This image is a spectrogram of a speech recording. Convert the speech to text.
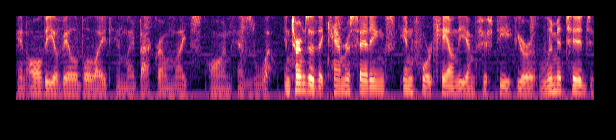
and all the available light in my background lights on as well. In terms of the camera settings in 4K on the M50, you're limited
